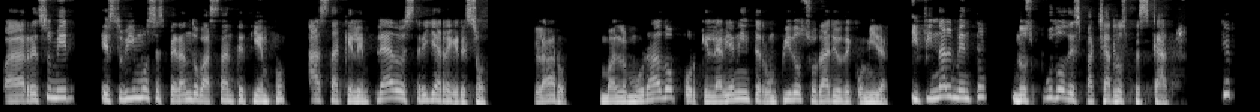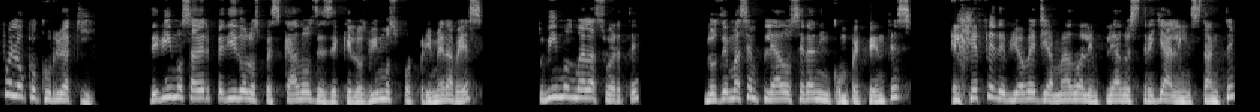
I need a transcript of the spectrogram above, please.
Para resumir, estuvimos esperando bastante tiempo hasta que el empleado estrella regresó. Claro, malhumorado porque le habían interrumpido su horario de comida, y finalmente nos pudo despachar los pescados. ¿Qué fue lo que ocurrió aquí? ¿Debimos haber pedido los pescados desde que los vimos por primera vez? ¿Tuvimos mala suerte? ¿Los demás empleados eran incompetentes? ¿El jefe debió haber llamado al empleado estrella al instante?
